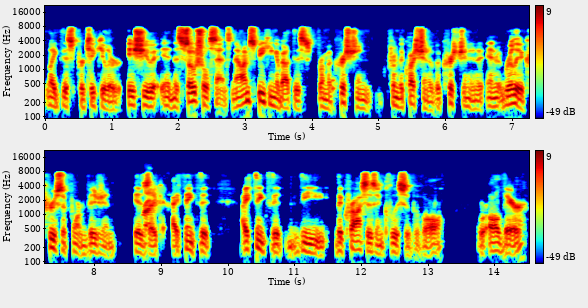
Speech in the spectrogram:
like this particular issue in the social sense. Now I'm speaking about this from a Christian, from the question of a Christian and, and really a cruciform vision is right. like I think that I think that the the cross is inclusive of all. We're all there.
